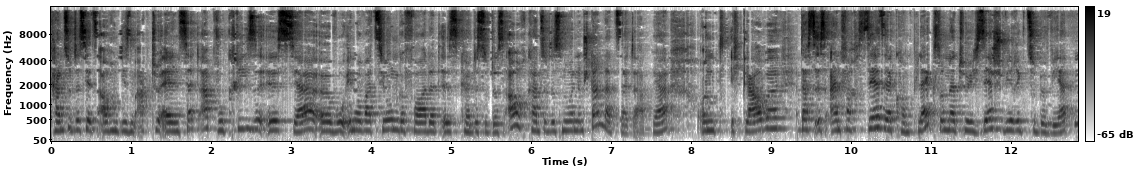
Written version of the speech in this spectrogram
Kannst du das jetzt auch in diesem aktuellen Setup, wo Krise ist, ja, äh, wo Innovation gefordert ist, könntest du das auch? Kannst du das nur in einem Standard-Setup, ja? Und ich glaube, das ist einfach sehr, sehr komplex und natürlich sehr schwierig zu bewerten.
